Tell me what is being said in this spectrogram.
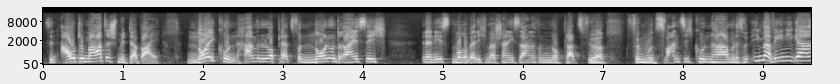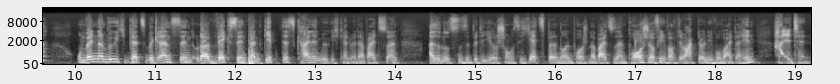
sind automatisch mit dabei. Neukunden haben wir nur noch Platz von 39. In der nächsten Woche werde ich Ihnen wahrscheinlich sagen, dass wir nur noch Platz für 25 Kunden haben. Und das wird immer weniger. Und wenn dann wirklich die Plätze begrenzt sind oder weg sind, dann gibt es keine Möglichkeit mehr dabei zu sein. Also nutzen Sie bitte Ihre Chance, jetzt bei der neuen Porsche dabei zu sein. Porsche auf jeden Fall auf dem aktuellen Niveau weiterhin halten.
